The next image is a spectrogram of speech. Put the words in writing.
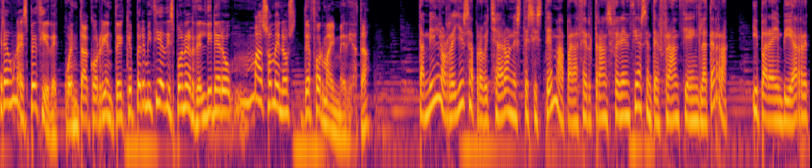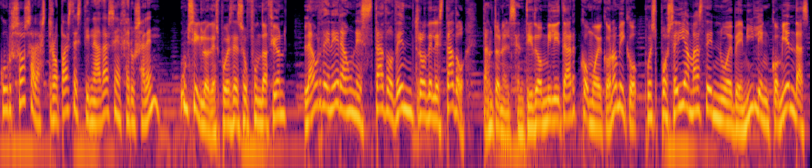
Era una especie de cuenta corriente que permitía disponer del dinero más o menos de forma inmediata. También los reyes aprovecharon este sistema para hacer transferencias entre Francia e Inglaterra y para enviar recursos a las tropas destinadas en Jerusalén. Un siglo después de su fundación, la orden era un Estado dentro del Estado, tanto en el sentido militar como económico, pues poseía más de 9.000 encomiendas,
